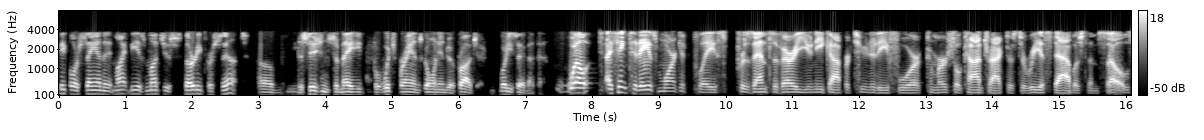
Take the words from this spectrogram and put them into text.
people are saying that it might be as much as 30% of decisions to made for which brand's going into a project. What do you say about that? Well, I think today's marketplace presents a very unique opportunity for commercial contractors to reestablish themselves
